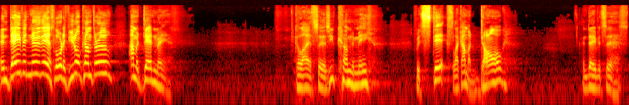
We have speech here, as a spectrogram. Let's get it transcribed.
And David knew this Lord, if you don't come through, I'm a dead man. Goliath says, You come to me with sticks like I'm a dog. And David says,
